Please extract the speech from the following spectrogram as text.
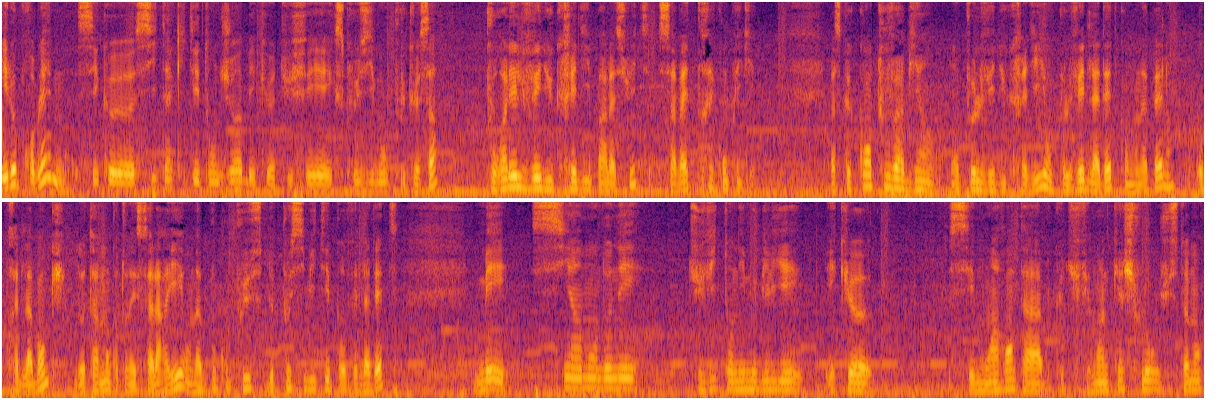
Et le problème, c'est que si tu as quitté ton job et que tu fais exclusivement plus que ça, pour aller lever du crédit par la suite, ça va être très compliqué. Parce que quand tout va bien, on peut lever du crédit, on peut lever de la dette, comme on appelle, auprès de la banque. Notamment quand on est salarié, on a beaucoup plus de possibilités pour lever de la dette. Mais si à un moment donné, tu vides ton immobilier et que c'est moins rentable, que tu fais moins de cash flow, justement,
